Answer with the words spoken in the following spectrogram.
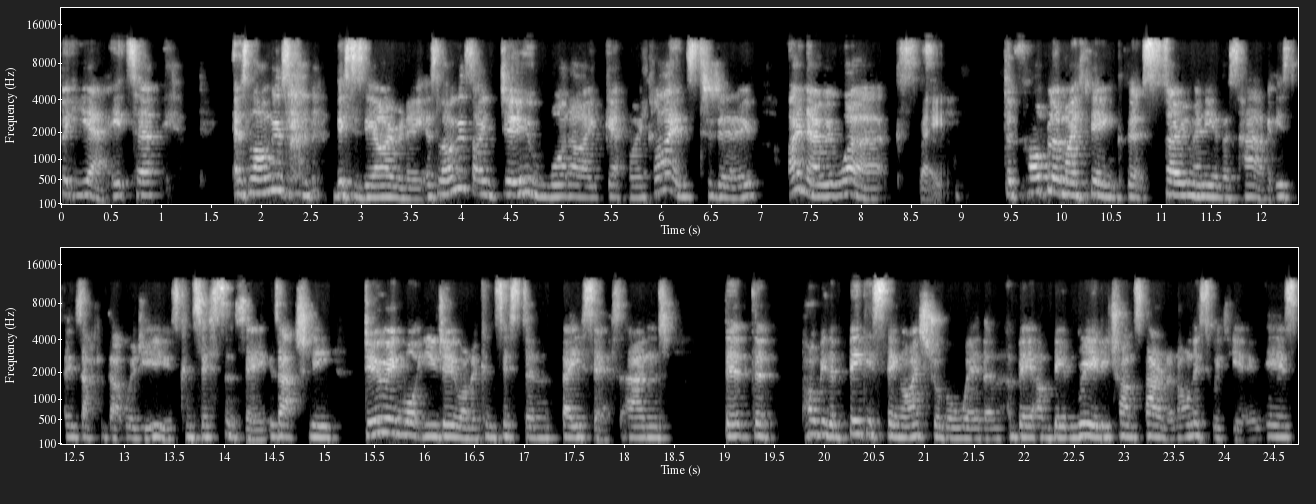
but yeah, it's a as long as this is the irony, as long as I do what I get my clients to do, I know it works. Right. The problem I think that so many of us have is exactly that word you use consistency, is actually doing what you do on a consistent basis. And the, the probably the biggest thing I struggle with, and I'm being really transparent and honest with you, is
